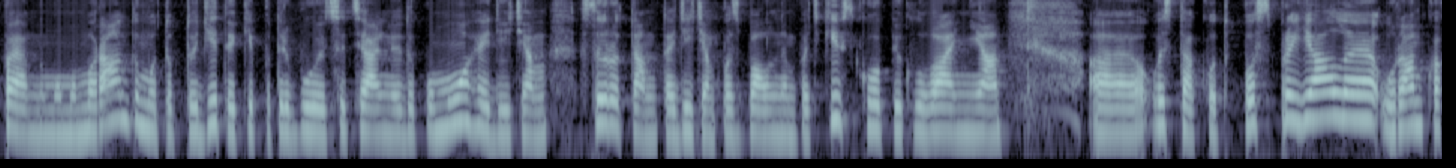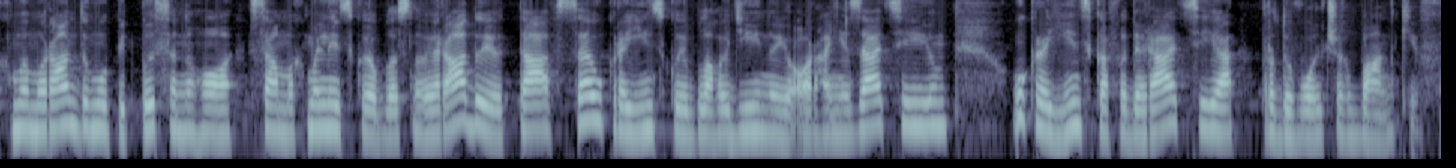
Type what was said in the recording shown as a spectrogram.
певному меморандуму. Тобто діти, які потребують соціальної допомоги, дітям сиротам та дітям позбавленим батьківського піклування. Е, Ось так, от посприяли у рамках меморандуму, підписаного саме Хмельницькою обласною радою та всеукраїнською благодійною організацією. Українська федерація продовольчих банків.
